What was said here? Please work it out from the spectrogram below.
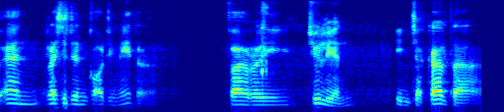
UN resident coordinator, Valerie Julliand, in Jakarta,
